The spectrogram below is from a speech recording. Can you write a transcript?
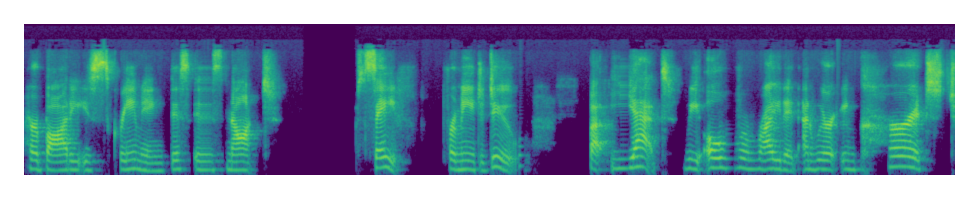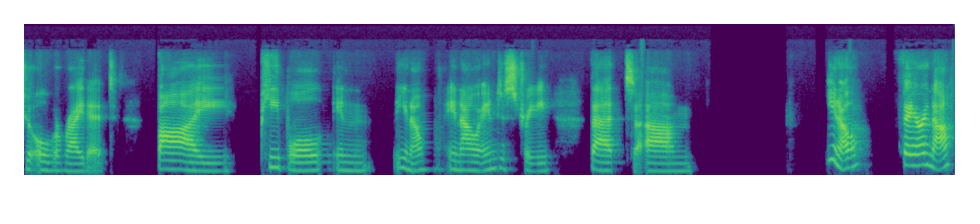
her body is screaming this is not safe for me to do but yet we override it and we're encouraged to override it by people in you know in our industry that um you know fair enough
